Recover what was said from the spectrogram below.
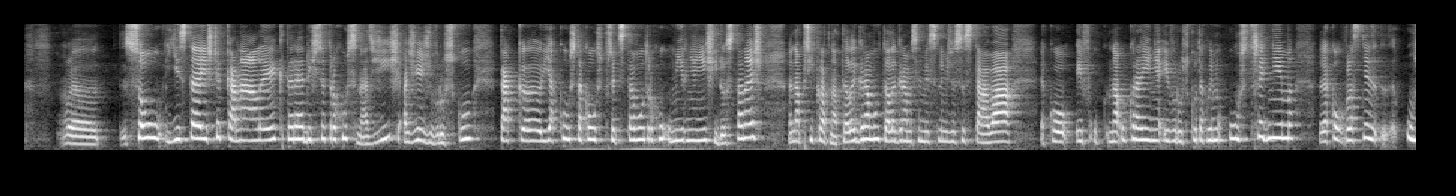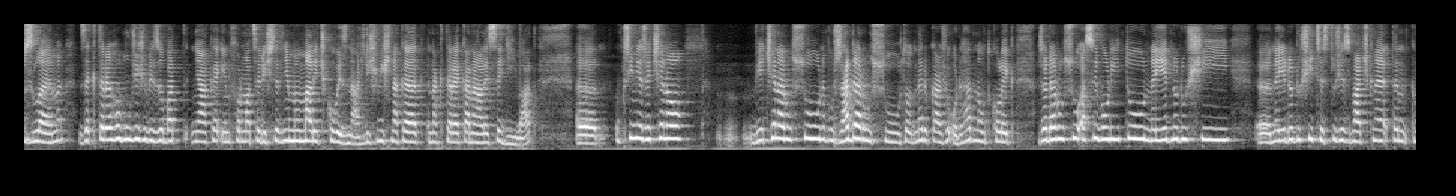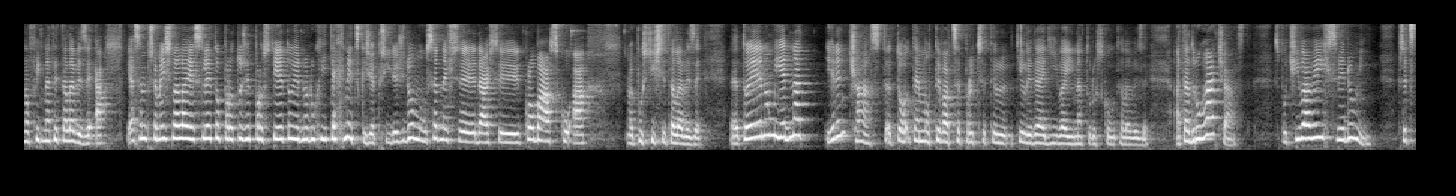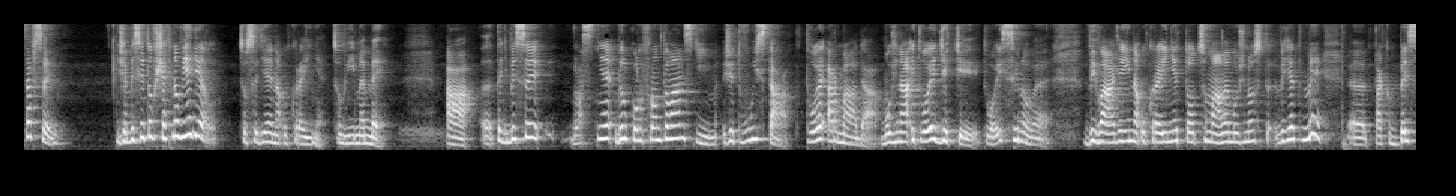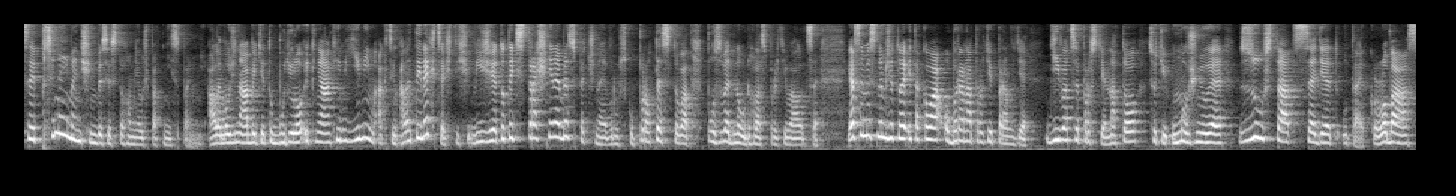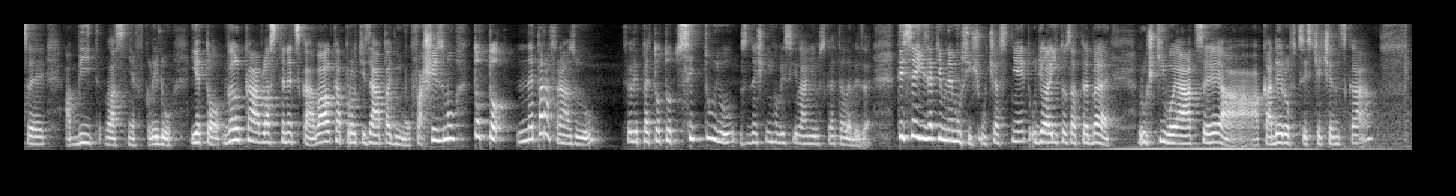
Eh, Jsou jisté ještě kanály, které, když se trochu snažíš a žiješ v Rusku, tak eh, jakou s takovou představu trochu umírněnější dostaneš. Například na Telegramu. Telegram si myslím, že se stává jako i v, na Ukrajině, i v Rusku takovým ústředním jako vlastně uzlem, ze kterého můžeš vyzobat nějaké informace, když se v něm maličko vyznáš, když víš, na, které, na které kanály se dívat. Uh, upřímně řečeno, většina Rusů, nebo řada Rusů, to nedokážu odhadnout kolik, řada Rusů asi volí tu nejjednodušší, eh, nejjednodušší cestu, že zmáčkne ten knoflík na ty televizi. A já jsem přemýšlela, jestli je to proto, že prostě je to jednoduchý technicky, že přijdeš domů, sedneš si, dáš si klobásku a pustíš si televizi. Eh, To je jenom jedna jeden část to, té motivace, proč se ty, ti lidé dívají na tu ruskou televizi. A ta druhá část spočívá v jejich svědomí. Představ si, že by si to všechno věděl, co se děje na Ukrajině, co víme my. A e, teď by si vlastně byl konfrontován s tím, že tvůj stát, tvoje armáda, možná i tvoje děti, tvoji synové, vyvádějí na Ukrajině to, co máme možnost vidět my, eh, tak by si při nejmenším by si z toho měl špatný spaní. Ale možná by tě to budilo i k nějakým jiným akcím. Ale ty nechceš, ty víš, že je to teď strašně nebezpečné v Rusku protestovat, pozvednout hlas proti válce. Já si myslím, že to je i taková obrana proti pravdě. Dívat se prostě na to, co ti umožňuje zůstat sedět u té klobásy a být vlastně v klidu. Je to velká vlastenecká válka proti západnímu fašismu. Toto neparafrázuju, Filipe, toto cituju z dnešního vysílání ruské televize. Ty se jí zatím nemusíš účastnit, udělají to za tebe ruští vojáci a kadyrovci z Čečenska,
